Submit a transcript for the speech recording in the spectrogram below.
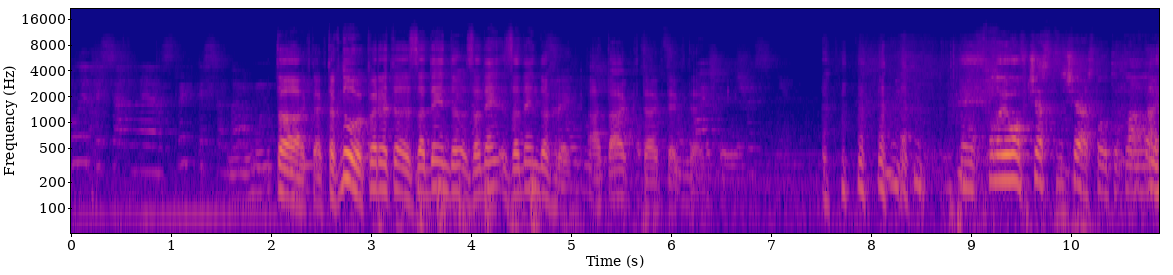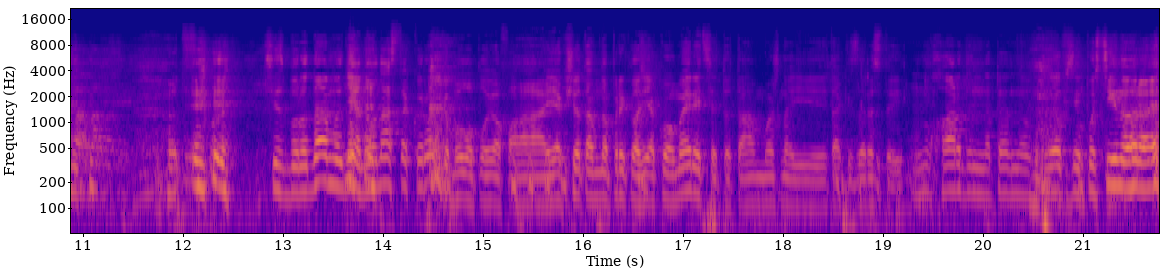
голитися, не стригтися, да? Так, так, так. Ну, перед за день до за день за день до гри. А так, так, так, так. Щось. Ну, в плей-офф часто, часто вот это... Всі з бородами. Ні, ну у нас так коротке було плей-офф, а якщо там, наприклад, як у Америці, то там можна і так і зарости. Ну, Харден, напевно, в плей-оффі постійно грає.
